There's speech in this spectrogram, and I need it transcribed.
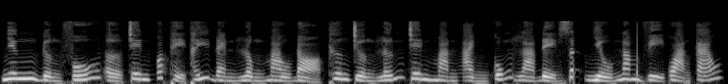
nhưng đường phố ở trên có thể thấy đèn lồng màu đỏ thương trường lớn trên màn ảnh cũng là để rất nhiều năm vị quảng cáo.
